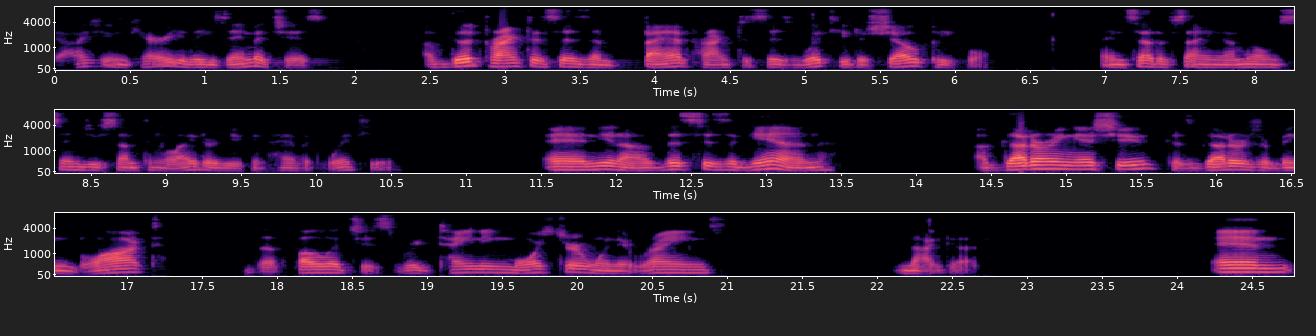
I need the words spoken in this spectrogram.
guys, you can carry these images of good practices and bad practices with you to show people. Instead of saying, I'm going to send you something later, you can have it with you. And, you know, this is again a guttering issue because gutters are being blocked. The foliage is retaining moisture when it rains. Not good. And,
